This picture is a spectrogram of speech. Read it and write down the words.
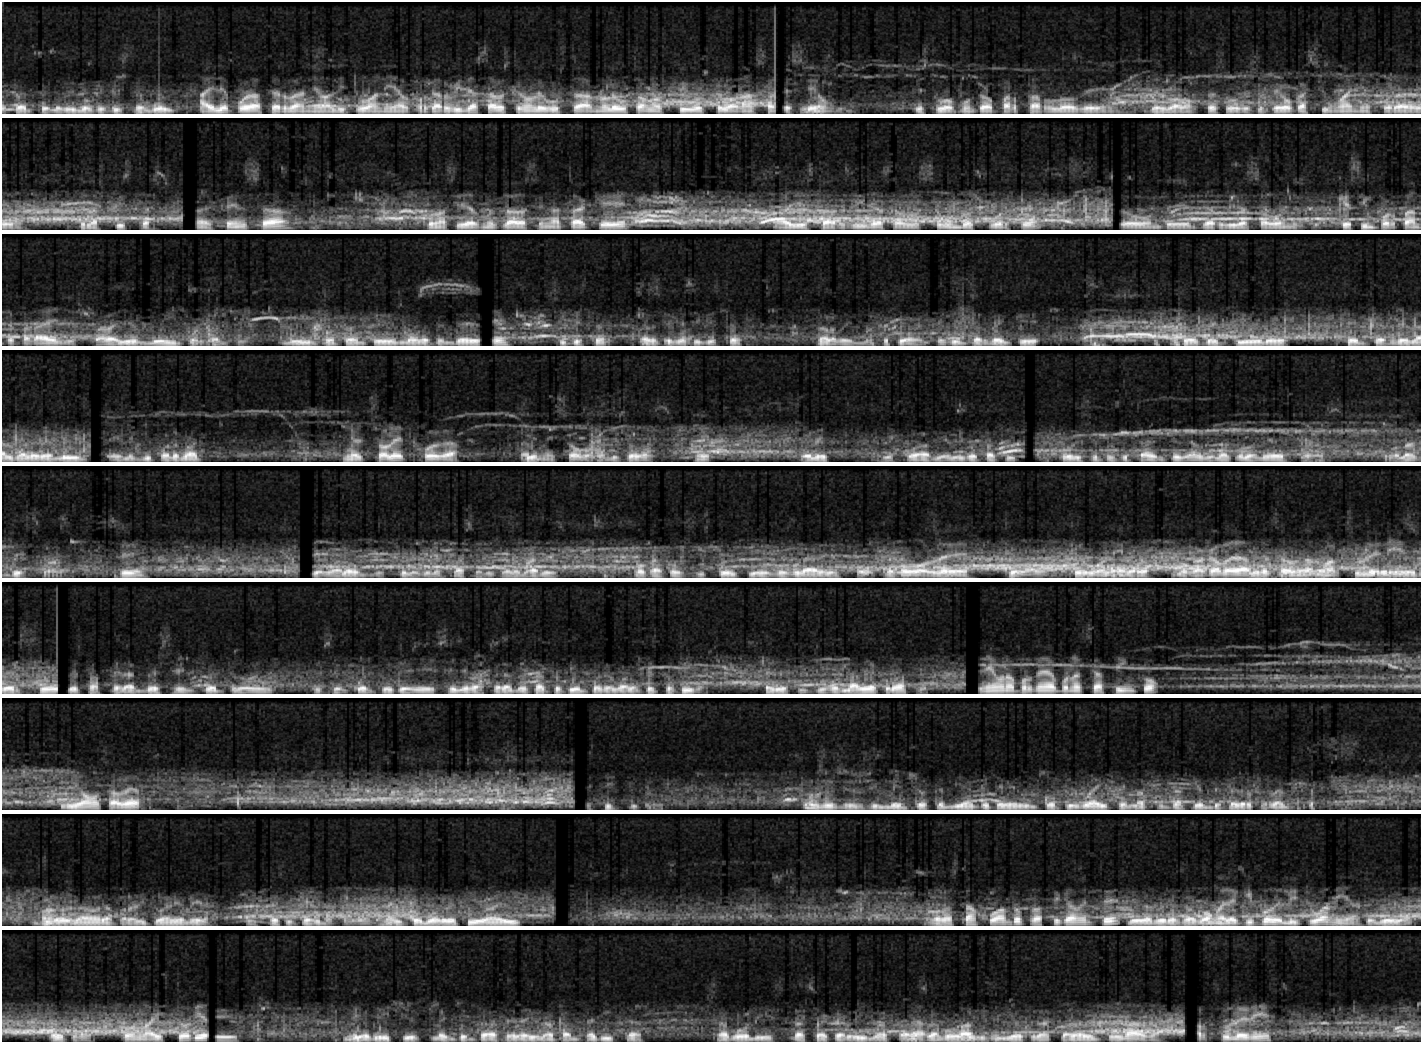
importante, lo mismo que Christian Well. Ahí le puede hacer daño a Lituania, porque Arvidas sabes que no le gusta, no le gustan los pibos que lo hagan esa lesión, Sí, sí. que estuvo a punto de apartarlo de- del baloncesto, porque se pegó casi un año fuera de, de las pistas. La defensa, con las ideas muy claras en ataque. Ahí está Arvidas al segundo esfuerzo de, de Arvidas Sabonis, que es importante para ellos. Para ellos muy importante, muy importante no depender. ¿eh? Sí que está, parece que sí que está. Está lo mismo, efectivamente. Winter Benke, 221, center del Alba de Berlín, el equipo alemán. En el Cholet juega. Camisovas. Sí. Cholet. Allí juega mi amigo Patrick. Puede ser perfectamente de alguna colonia de estas holandesa. Sí. De balón, esto es lo que les pasa a los alemanes. Poca consistencia, irregulares. Oh, qué Ole. bárbaro. Qué bárbaro. Qué bonito. Lo que acaba de hacer Saunas El Marchulenis. reverso lo está esperando ese encuentro, ese encuentro que se lleva esperando tanto tiempo en el baloncesto FIBA. Es decir, Yugoslavia, Croacia. Tenía una oportunidad de ponerse a 5. Y vamos a ver. Es típico. Todos esos inventos tendrían que tener un copyright en la fundación de Pedro Fernández. Balón ahora para Lituania, mira, esta sí que ahí no perdona. Y como reciba ahí, Ahora están jugando prácticamente mira, mira, Sabonis. con el equipo de Lituania. Pues mira, otra. Con la historia. Eh, Dionisius la ha intentado hacer ahí una pantallita. Sabonis la saca arriba para Claro, Sabonis fácil. y otra para adentro. Nada. Marchulenis.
